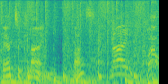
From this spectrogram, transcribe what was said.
Pferd zu klein? Was? Nein! Wow!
